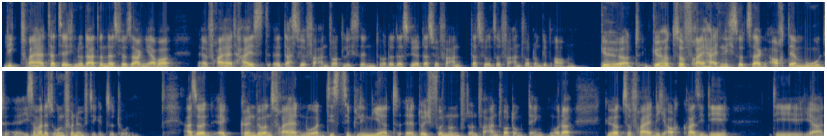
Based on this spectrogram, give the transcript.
liegt Freiheit tatsächlich nur darin, dass wir sagen, ja, aber äh, Freiheit heißt, äh, dass wir verantwortlich sind oder dass wir, dass wir, dass wir unsere Verantwortung gebrauchen. Gehört, gehört zur Freiheit nicht sozusagen auch der Mut, ich sag mal, das Unvernünftige zu tun. Also äh, können wir uns Freiheit nur diszipliniert durch Vernunft und Verantwortung denken? Oder gehört zur Freiheit nicht auch quasi die, die, ja,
